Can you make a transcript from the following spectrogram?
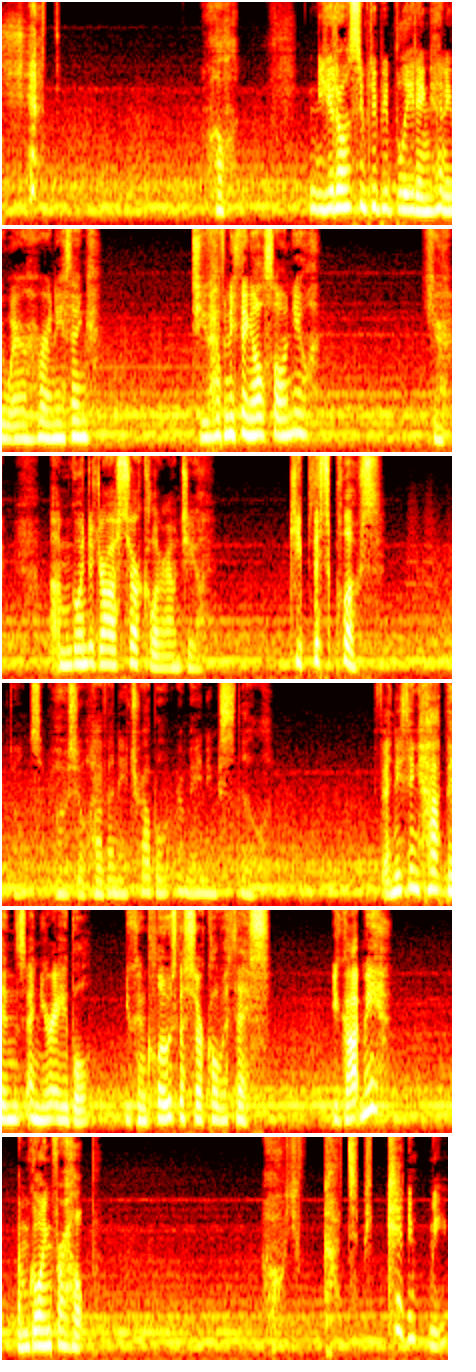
Shit. Well, you don't seem to be bleeding anywhere or anything. Do you have anything else on you? Here, I'm going to draw a circle around you. Keep this close. I don't suppose you'll have any trouble remaining still. If anything happens and you're able, you can close the circle with this. You got me? I'm going for help. Oh, you've got to be kidding me.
